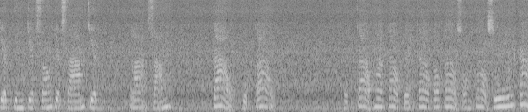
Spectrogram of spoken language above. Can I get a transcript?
เจ็ดหนึ่งเจ็ดสองเจ็ดสามเจ็ดล่างสามเก้าหกเก้าหกเก้าห้าเก้าแปดเก้าเก้าเก้าสองเก้าศูนย์เก้า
